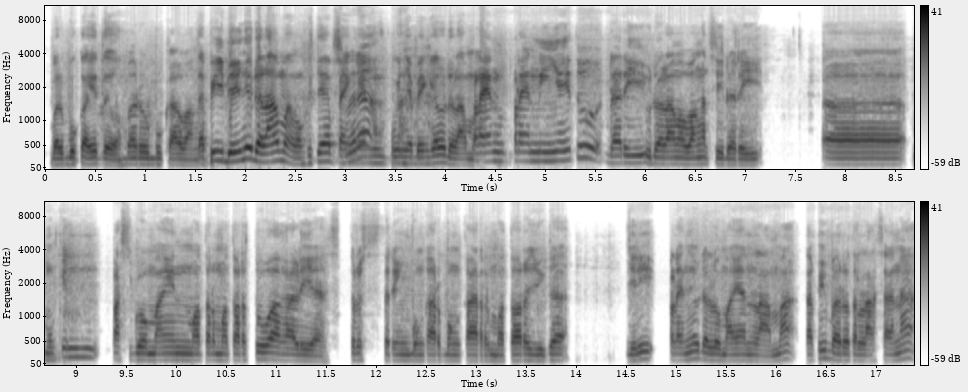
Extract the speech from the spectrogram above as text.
baru buka itu. baru buka banget. Tapi idenya udah lama, maksudnya pengen Sebenarnya- punya bengkel udah lama. plan planningnya itu dari udah lama banget sih dari eh mungkin pas gue main motor-motor tua kali ya terus sering bongkar-bongkar motor juga jadi plannya udah lumayan lama tapi baru terlaksana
